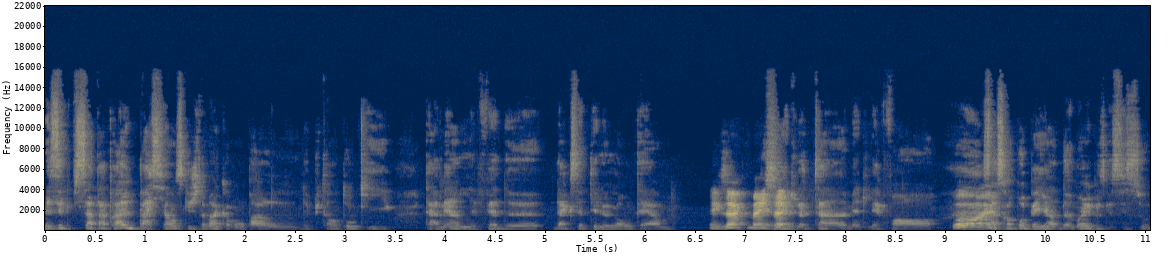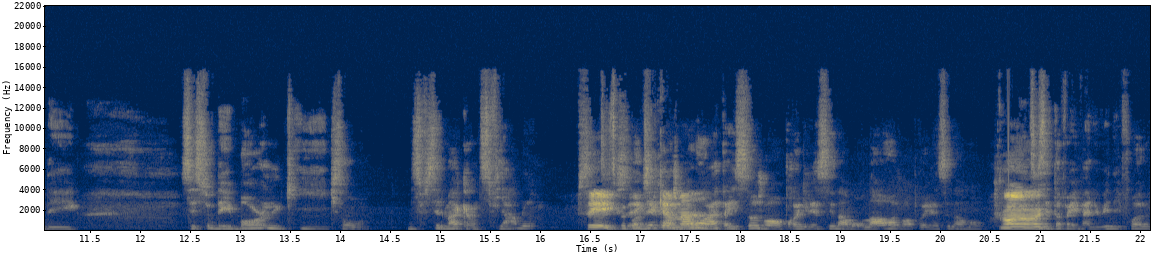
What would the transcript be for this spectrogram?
Mais c'est que ça t'apprend une patience qui, justement, comme on parle depuis tantôt, qui t'amène le fait de- d'accepter le long terme. Exact. Ben, ça... Mettre le temps, mettre l'effort. Ouais, ouais. Ça sera pas payant demain parce que c'est sur des. C'est sur des bornes qui, qui sont difficilement quantifiables. C'est Tu peux pas dire quand je vais avoir atteint ça, je vais avoir progressé dans mon art, je vais avoir progressé dans mon. Ouais, Tu ouais. sais, C'est tough à évaluer des fois. Là.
